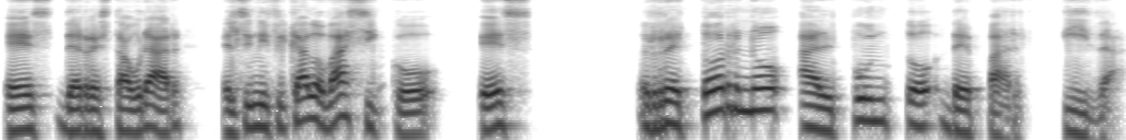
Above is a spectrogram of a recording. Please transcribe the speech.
es de restaurar. El significado básico es retorno al punto de partida.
